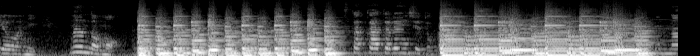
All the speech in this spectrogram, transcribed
ように何度も。スタッカート練習とか。こんな。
